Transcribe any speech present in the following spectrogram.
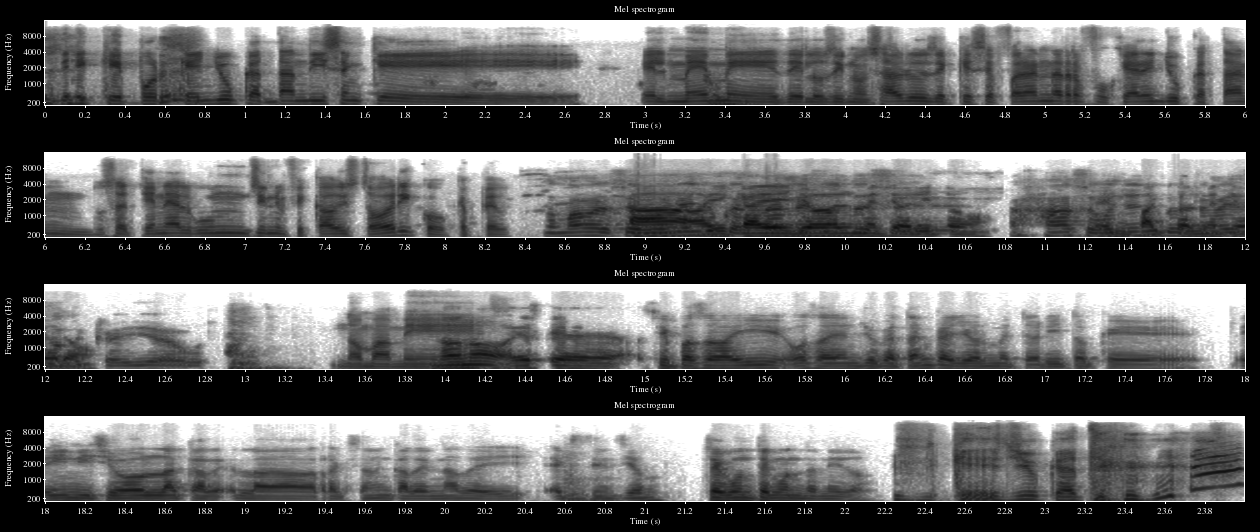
De que por qué en Yucatán dicen que el meme de los dinosaurios de que se fueran a refugiar en Yucatán, o sea, ¿tiene algún significado histórico? ¿Qué pedo? no mames, según Ah, en ahí Yucatán cayó es el se- meteorito. Ajá, según yo en Impactó el Yucatán ahí caía, güey. No mames. No, no, es que sí pasó ahí, o sea, en Yucatán cayó el meteorito que inició la, la reacción en cadena de extinción, según tengo entendido. ¿Qué es Yucatán?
